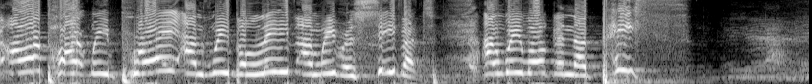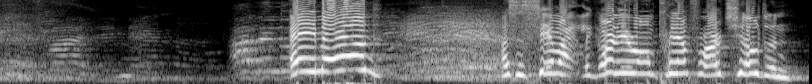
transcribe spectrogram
our part, we pray and we believe and we receive it, and we walk in the peace Amen. That's the same like earlier on praying for our children.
